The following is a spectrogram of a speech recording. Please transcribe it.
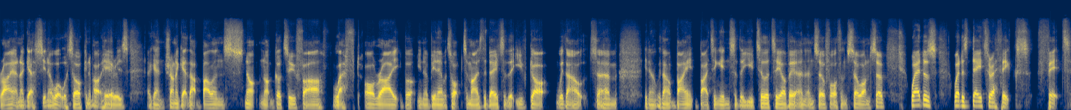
right and i guess you know what we're talking about here is again trying to get that balance not not go too far left or right but you know being able to optimize the data that you've got without um, you know without bite, biting into the utility of it and, and so forth and so on so where does where does data ethics fit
